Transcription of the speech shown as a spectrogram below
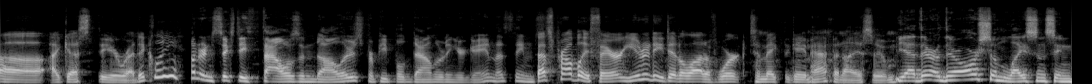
Uh, I guess theoretically, $160,000 for people downloading your game. That seems. that's probably fair. Unity did a lot of work to make the game happen. I assume. Yeah, there there are some licensing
